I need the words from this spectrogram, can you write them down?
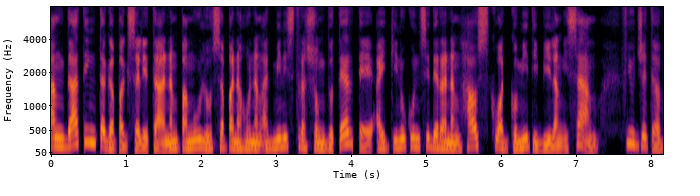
Ang dating tagapagsalita ng Pangulo sa panahon ng Administrasyong Duterte ay kinukonsidera ng House Quad Committee bilang isang fugitive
